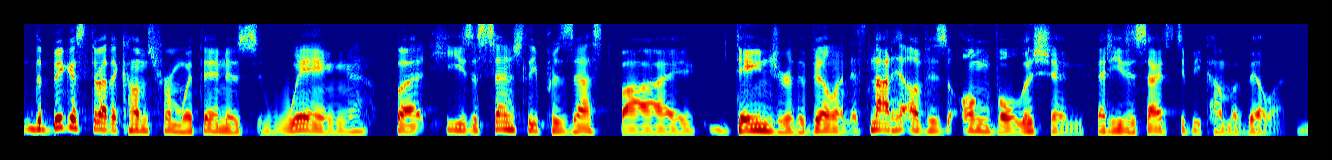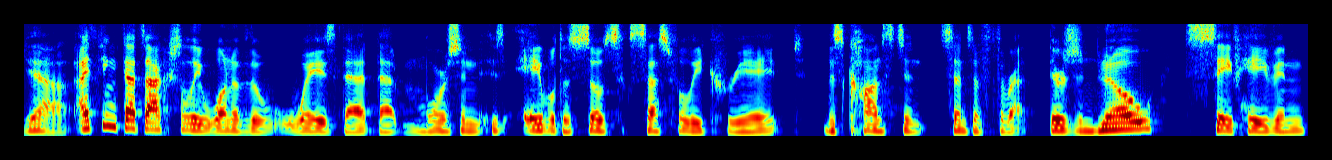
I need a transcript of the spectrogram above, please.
The biggest threat that comes from within is Wing, but he's essentially possessed by Danger, the villain. It's not of his own volition that he decides to become a villain. Yeah. I think that's actually one of the ways that that Morrison is able to so successfully create this constant sense of threat. There's no safe haven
